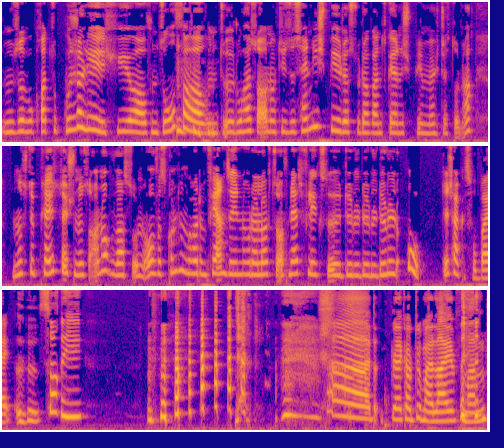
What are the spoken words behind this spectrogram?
ist aber gerade so kuschelig hier auf dem Sofa und äh, du hast ja auch noch dieses Handyspiel, das du da ganz gerne spielen möchtest und ach, auf der Playstation ist auch noch was und oh, was kommt denn gerade im Fernsehen oder läuft so auf Netflix, äh, düdel, düdel, düdel, oh, der Tag ist vorbei, äh, sorry. ah, welcome to my life, Mann.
